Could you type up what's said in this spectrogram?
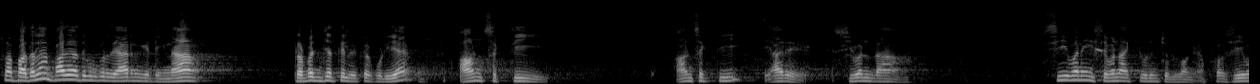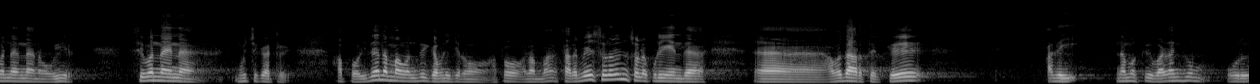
ஸோ அப்போ அதெல்லாம் பாதுகாத்து கொடுக்குறது யாருன்னு கேட்டிங்கன்னா பிரபஞ்சத்தில் இருக்கக்கூடிய ஆண் சக்தி. ஆண் சக்தி யார்? சிவன் தான். சிவனை சிவனாக்கிவிடுன்னு சொல்லுவாங்க. அப்போ சிவன் என்ன? நம்ம உயிர். சிவன் என்ன? மூச்சுக்காற்று. அப்போது இதை நம்ம வந்து கவனிக்கணும். அப்போது நம்ம சர்வேஸ்வரர்னு சொல்லக்கூடிய இந்த அவதாரத்திற்கு அதை நமக்கு வழங்கும் ஒரு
